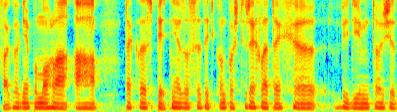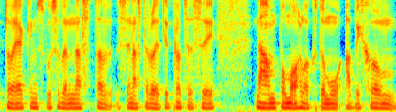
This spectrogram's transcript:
fakt hodně pomohla a takhle zpětně zase teď po čtyřech letech eh, vidím to, že to, jakým způsobem nastav, se nastavily ty procesy, nám pomohlo k tomu, abychom,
